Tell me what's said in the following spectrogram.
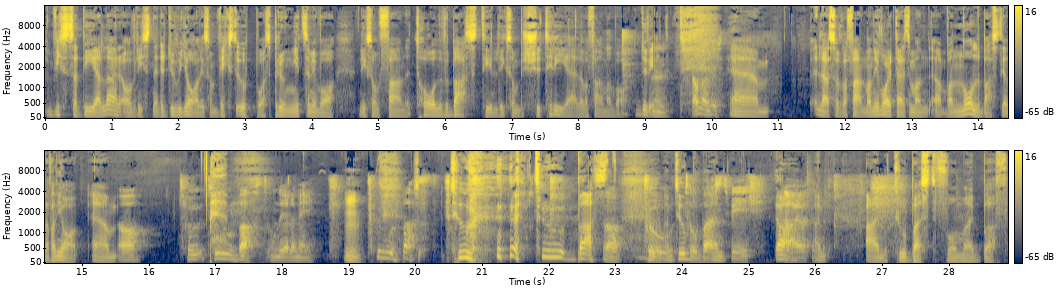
vissa delar av Rissne där du och jag liksom växte upp och har sprungit sen vi var liksom fan 12 bast till liksom 23 eller vad fan man var. Du vet. ja men eller alltså vad fan, man har ju varit där sen man ja, var noll bast, i alla fall jag. Ehm, Ja, two, two bust om det gäller mig Mm. Two bust two, two bust. Ja, two, I'm too- two bust bitch Ja, inte I'm, I'm too bust for my buff.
